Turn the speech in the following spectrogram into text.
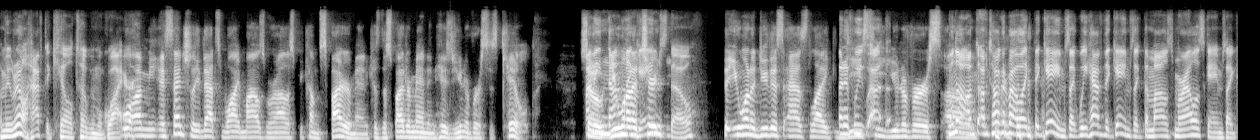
I mean, we don't have to kill Tobey Maguire. Well, I mean, essentially, that's why Miles Morales becomes Spider Man because the Spider Man in his universe is killed. So I mean, you want to games though. But you want to do this as like but DC we, uh, universe. Well, of... no, I'm, I'm talking about like the games. Like we have the games, like the Miles Morales games. Like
